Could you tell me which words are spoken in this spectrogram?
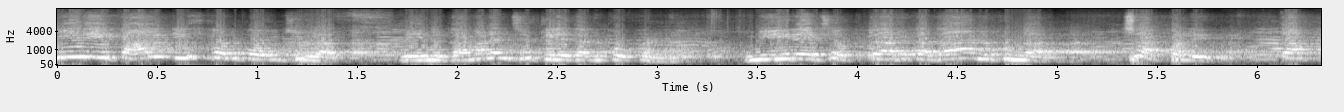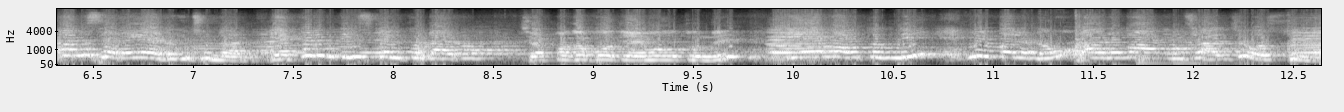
మీరు ఈ పాలు తీసుకొని పోవచ్చున్నారు నేను గమనించట్లేదు అనుకోకండి. మీరే చెప్తారు కదా అనుకున్నాను చెప్పలేదు. తప్పనిసరి అడుగుచున్నాను. ఎక్కడికి తీసుకెళ్తున్నారు? చెప్పకపోతే ఏమవుతుంది? ఏమవుతుంది? మిమ్మల్ని అనుమానించాల్సి వస్తుంది.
